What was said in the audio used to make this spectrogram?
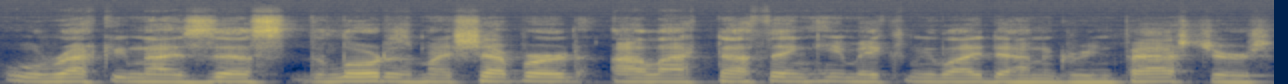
will recognize this. The Lord is my shepherd; I lack nothing. He makes me lie down in green pastures.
